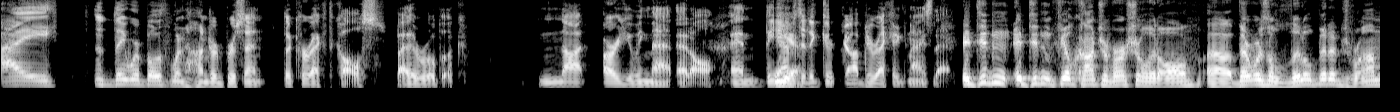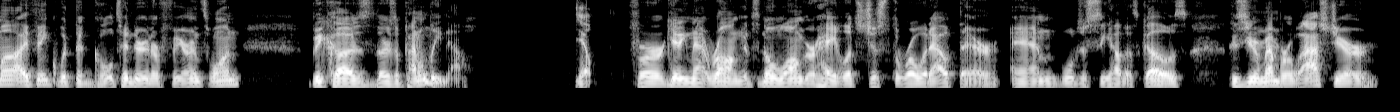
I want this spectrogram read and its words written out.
I they were both 100% the correct calls by the rule book not arguing that at all. And the Avs yeah. did a good job to recognize that. It didn't it didn't feel controversial at all. Uh there was a little bit of drama i think with the goaltender interference one because there's a penalty now. Yep. For getting that wrong. It's no longer hey let's just throw it out there and we'll just see how this goes. Because you remember last year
